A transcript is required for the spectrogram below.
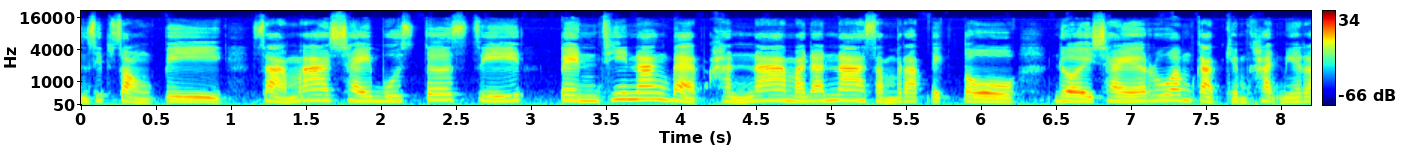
4-12 ปี สามารถใช้บูสเตอร์ซีทเป็นที่นั่งแบบหันหน้ามาด้านหน้าสำหรับเด็กโต โดยใช้ร่วมกับเข็มขัดนิร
